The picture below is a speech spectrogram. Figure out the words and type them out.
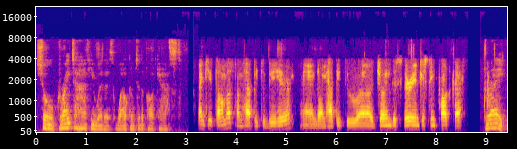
Shaul, great to have you with us. Welcome to the podcast. Thank you, Thomas. I'm happy to be here and I'm happy to uh, join this very interesting podcast. Great.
